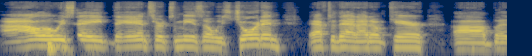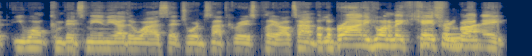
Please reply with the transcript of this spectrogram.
I'll always say the answer to me is always Jordan. After that, I don't care. Uh, but you won't convince me any otherwise that Jordan's not the greatest player of all time. But LeBron, if you want to make a case for LeBron, hey,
